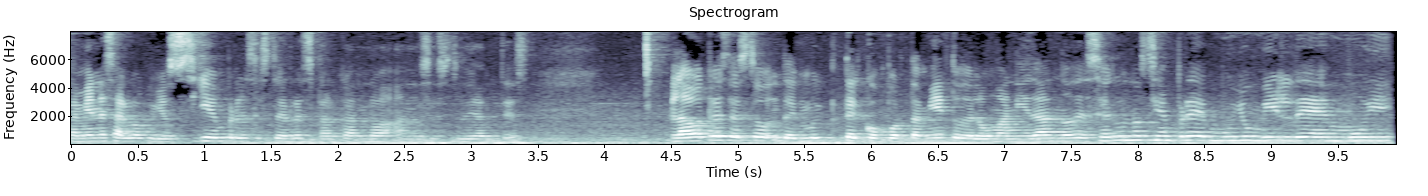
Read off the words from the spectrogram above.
también es algo que yo siempre les estoy recalcando a los estudiantes. La otra es esto del comportamiento de la humanidad, ¿no? De ser uno siempre muy humilde, muy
